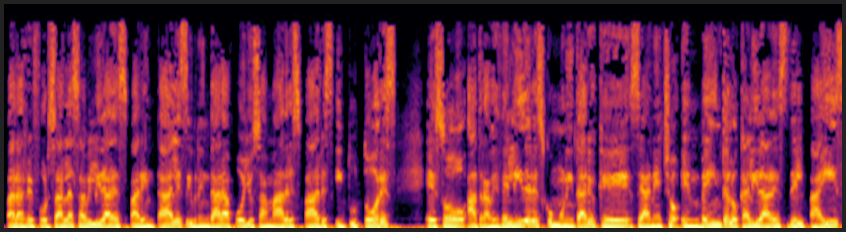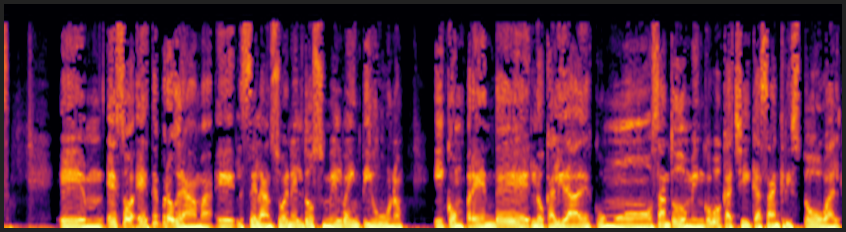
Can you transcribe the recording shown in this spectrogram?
para reforzar las habilidades parentales y brindar apoyos a madres, padres y tutores. Eso a través de líderes comunitarios que se han hecho en 20 localidades del país. Eh, eso, este programa eh, se lanzó en el 2021 y comprende localidades como Santo Domingo, Boca Chica, San Cristóbal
